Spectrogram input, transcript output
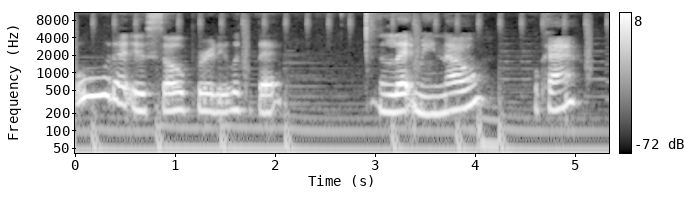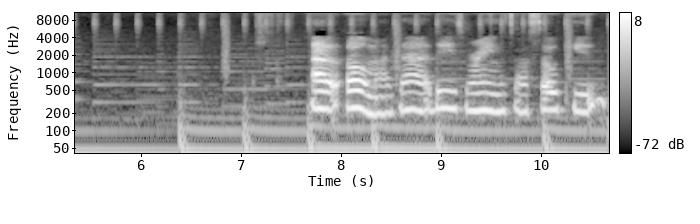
Ooh, that is so pretty. Look at that. Let me know, okay? I, oh my god, these rings are so cute.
